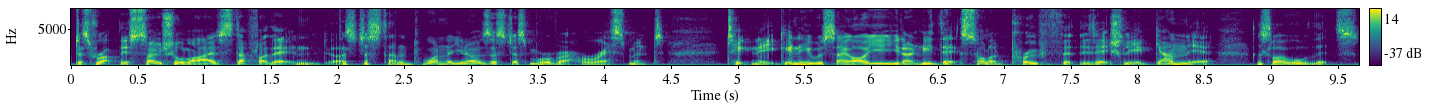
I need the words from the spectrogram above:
disrupt their social lives, stuff like that. And I just started to wonder, you know, is this just more of a harassment?" Technique, and he was saying, "Oh, yeah, you don't need that solid proof that there's actually a gun there." It's like, well, that's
